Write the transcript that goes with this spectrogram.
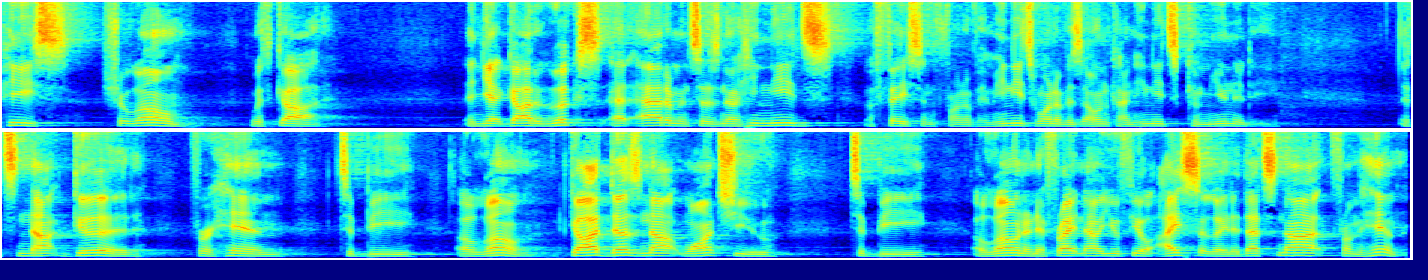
peace, shalom with God. And yet God looks at Adam and says, No, he needs a face in front of him. He needs one of his own kind. He needs community. It's not good for him to be alone. God does not want you to be alone. And if right now you feel isolated, that's not from him.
